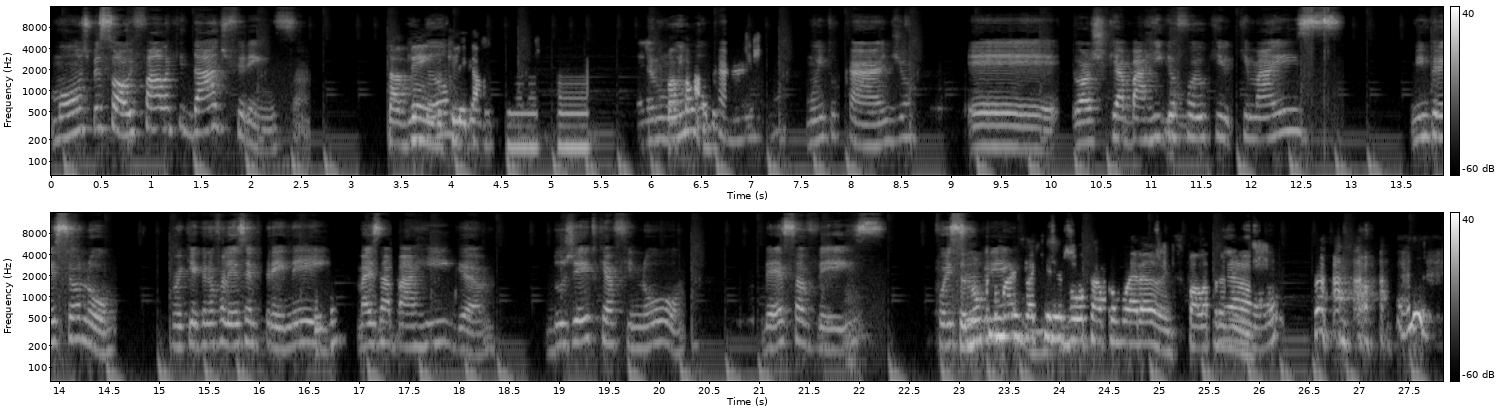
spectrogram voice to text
um monte de pessoal e fala que dá diferença. Tá vendo então, que legal? É muito cardio, muito cardio. É, eu acho que a barriga foi o que, que mais me impressionou. Porque, como eu falei, eu sempre treinei, mas a barriga, do jeito que afinou, dessa vez foi Você nunca mais vai querer voltar como era antes. Fala pra Não. mim.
